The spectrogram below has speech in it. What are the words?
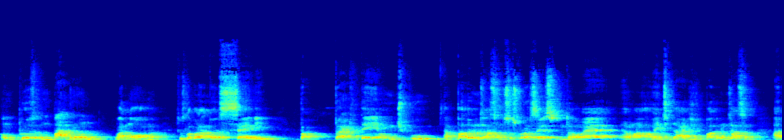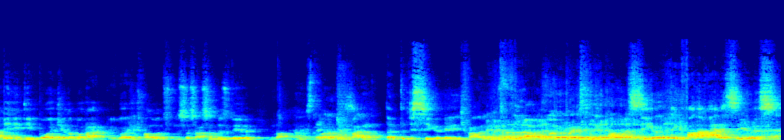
é um, um padrão, uma norma que os laboratórios seguem para que tenham tipo, a padronização dos seus processos. Então, é, é uma, uma entidade de padronização. A BNT pode elaborar, igual a gente falou, na Associação Brasileira. Não, agora eu tô reparando tanto de sigla que a gente fala, né? Muito natural, né? Para explicar uma sigla, eu tenho que falar várias siglas.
